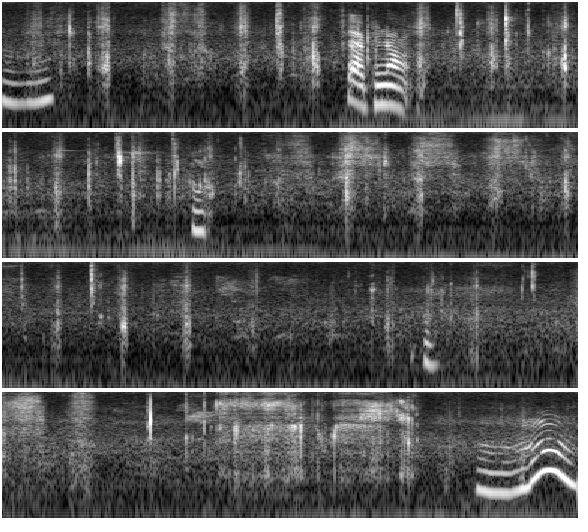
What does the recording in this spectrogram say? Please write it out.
อืม แซ่บพี่น้องอืมอืม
